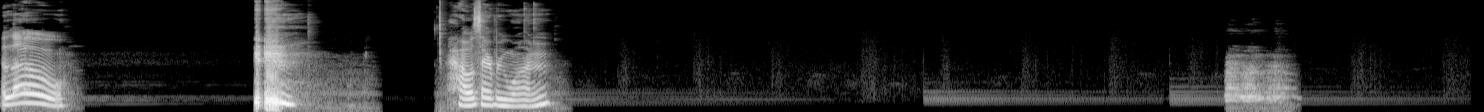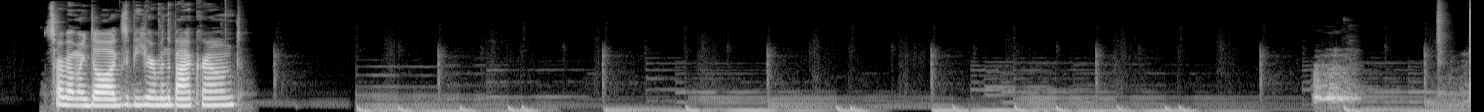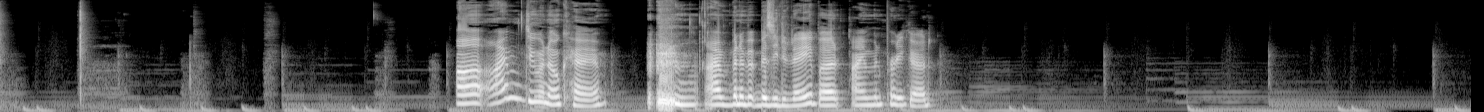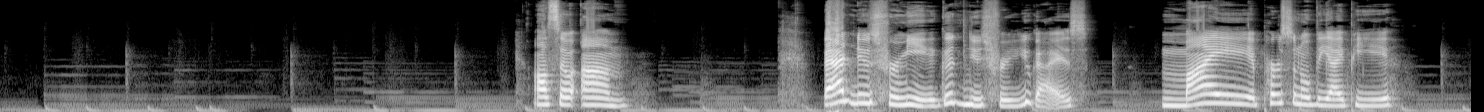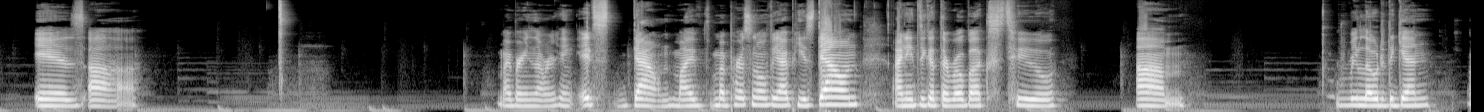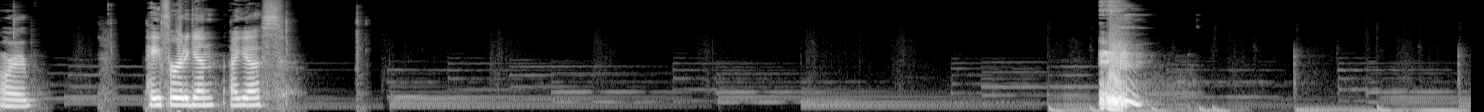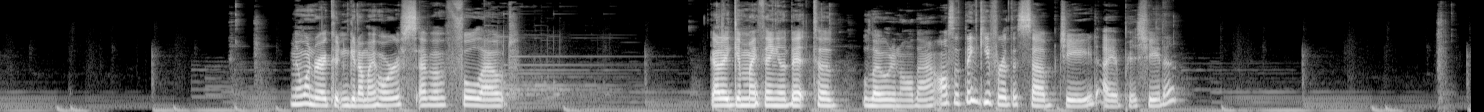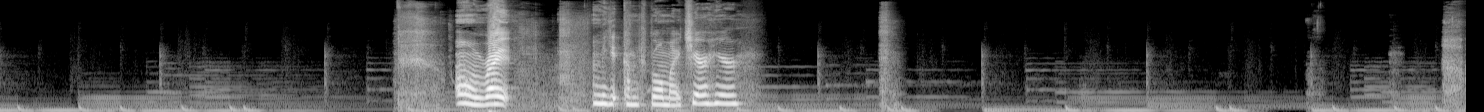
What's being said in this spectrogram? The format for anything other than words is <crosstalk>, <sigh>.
Hello. <clears throat> How's everyone? Sorry about my dogs if you hear them in the background. Doing okay. <clears throat> I've been a bit busy today, but I've been pretty good. Also, um, bad news for me, good news for you guys. My personal VIP is, uh, my brain's not working. It's down. My my personal VIP is down. I need to get the Robux to um reload it again or pay for it again, I guess. <clears throat> no wonder I couldn't get on my horse. I have a full out. Gotta give my thing a bit to load and all that. Also, thank you for the sub, Jade. I appreciate it. Alright. Let me get comfortable in my chair here.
